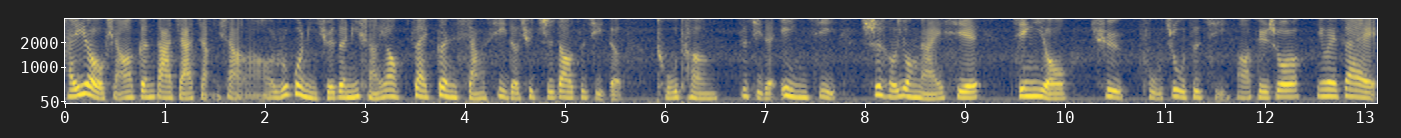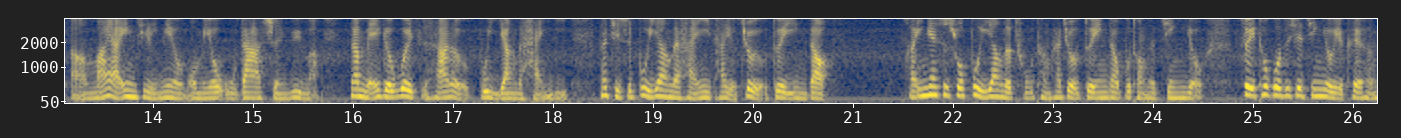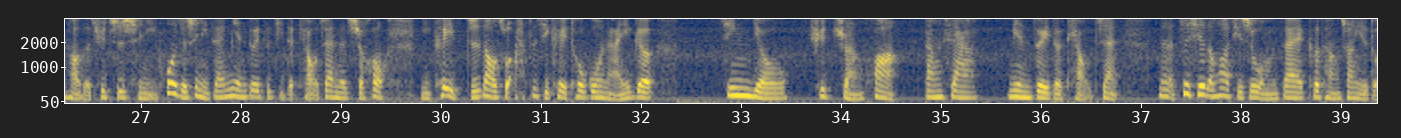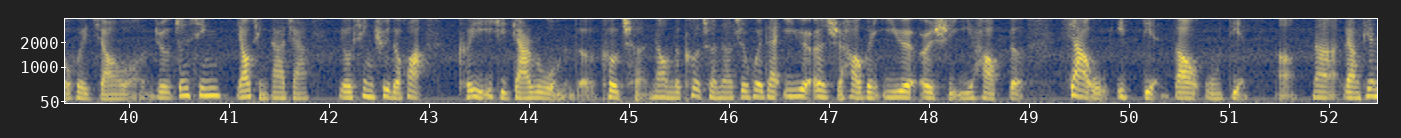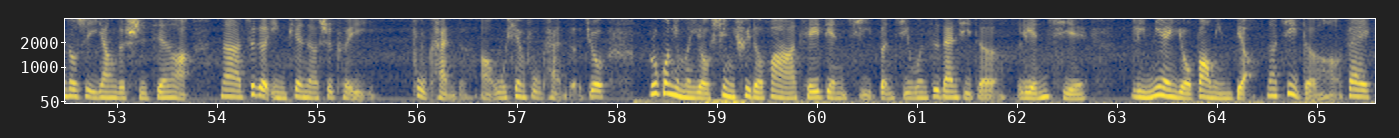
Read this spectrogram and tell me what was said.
还有想要跟大家讲一下了。如果你觉得你想要再更详细的去知道自己的图腾、自己的印记，适合用哪一些精油去辅助自己啊？比如说，因为在呃玛雅印记里面有我们有五大神域嘛，那每一个位置它都有不一样的含义。那其实不一样的含义，它有就有对应到。啊，应该是说不一样的图腾，它就有对应到不同的精油，所以透过这些精油也可以很好的去支持你，或者是你在面对自己的挑战的时候，你可以知道说啊，自己可以透过哪一个精油去转化当下面对的挑战。那这些的话，其实我们在课堂上也都会教哦，就真心邀请大家有兴趣的话，可以一起加入我们的课程。那我们的课程呢，是会在一月二十号跟一月二十一号的下午一点到五点。啊，那两天都是一样的时间啊。那这个影片呢，是可以复看的啊，无限复看的。就如果你们有兴趣的话，可以点击本集文字单集的连接，里面有报名表。那记得哈，在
